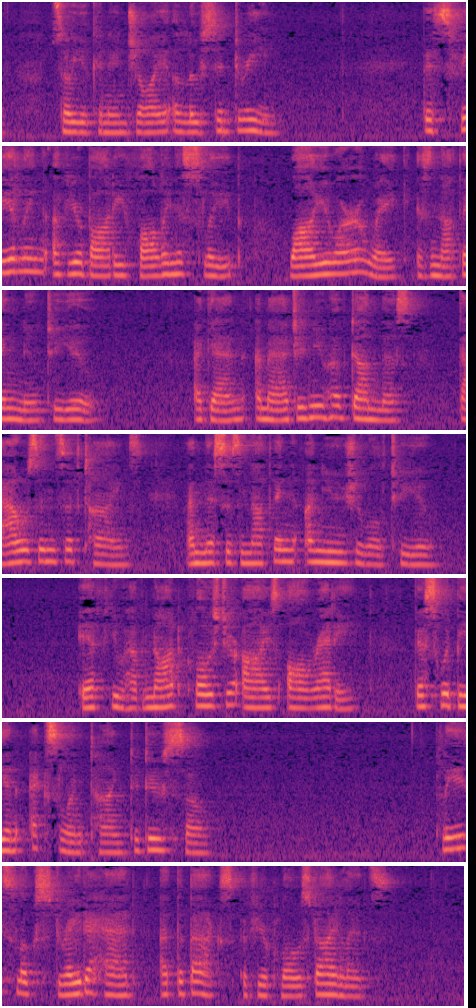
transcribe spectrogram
so you can enjoy a lucid dream. This feeling of your body falling asleep while you are awake is nothing new to you. Again, imagine you have done this thousands of times and this is nothing unusual to you. If you have not closed your eyes already, this would be an excellent time to do so. Please look straight ahead at the backs of your closed eyelids.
